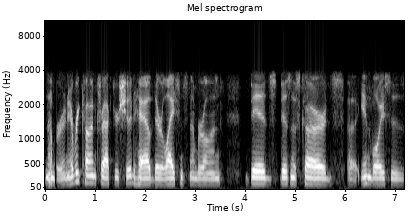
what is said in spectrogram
number. And every contractor should have their license number on bids, business cards, uh, invoices,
